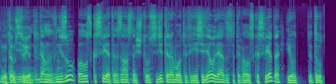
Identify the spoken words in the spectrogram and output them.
Ну, там свет. И, там внизу полоска света. Я знал, значит, что он сидит и работает. И я сидел рядом с этой полоской света, и вот это вот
